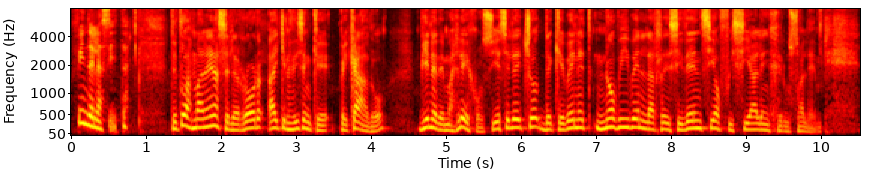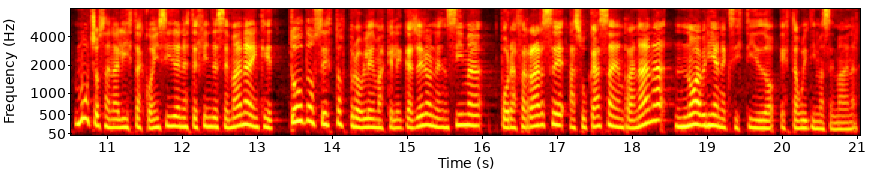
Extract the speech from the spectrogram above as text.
Fin de la cita. De todas maneras, el error, hay quienes dicen que pecado, viene de más lejos, y es el hecho de que Bennett no vive en la residencia oficial en Jerusalén. Muchos analistas coinciden este fin de semana en que todos estos problemas que le cayeron encima por aferrarse a su casa en Ranana no habrían existido esta última semana.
